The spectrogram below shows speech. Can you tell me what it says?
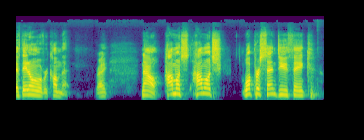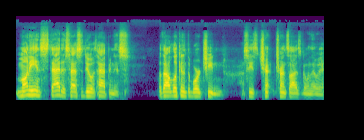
if they don't overcome that, right? Now, how much how much What percent do you think money and status has to do with happiness? Without looking at the board cheating. I see Trent's eyes going that way.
